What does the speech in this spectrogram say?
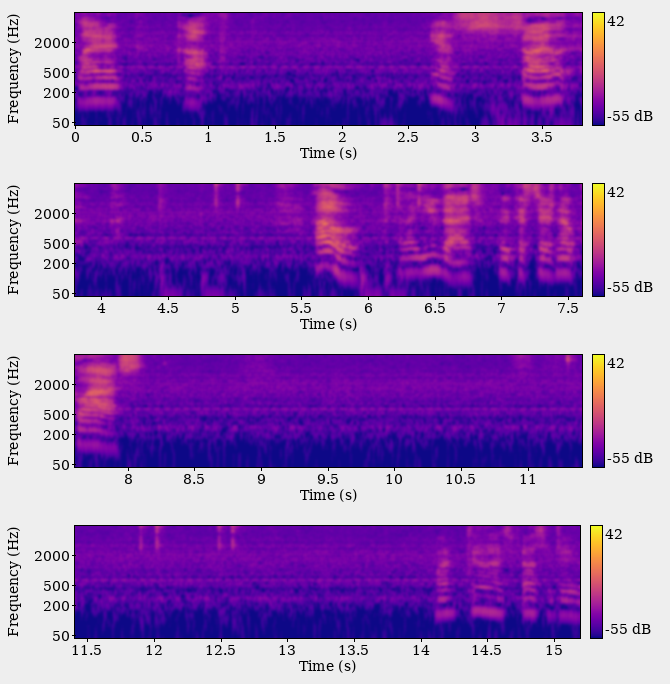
Light it up. Yes, so I... Oh, I let you guys, because there's no glass. What do I supposed to do?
